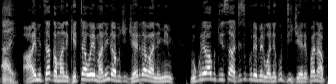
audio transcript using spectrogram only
ai hai. Mitsagamani getaway maninda muchijairira vanhu imimi mukureva kuti isi hatisi kuremerwa nekudhija here panapa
